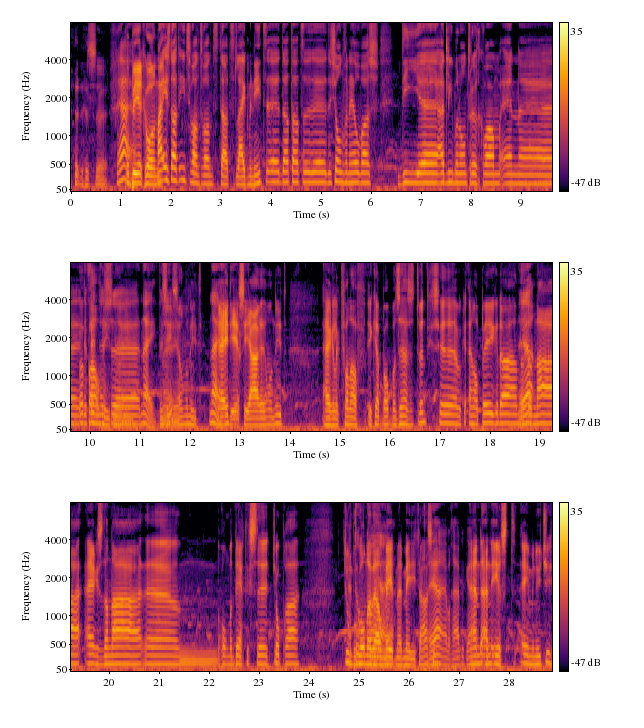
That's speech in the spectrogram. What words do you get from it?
dus eh, ja, probeer gewoon. Maar is dat iets, want, want dat lijkt me niet eh, dat dat eh, de John van Heel was die eh, uit Libanon terugkwam en eh, de fitness... niet, nee. eh, nee, precies. Nee, helemaal niet. Nee. Nee, de eerste jaren helemaal niet. Eigenlijk vanaf, ik heb op mijn 26 e heb ik NLP gedaan. En Ja. daarna, ergens daarna, ehm, rond mijn 30ste, Chopra. Toen En toen begonnen kwam- wel mee met meditatie. Ja, ja, begrijp ik. Ja, En, en eerst één minuutje.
